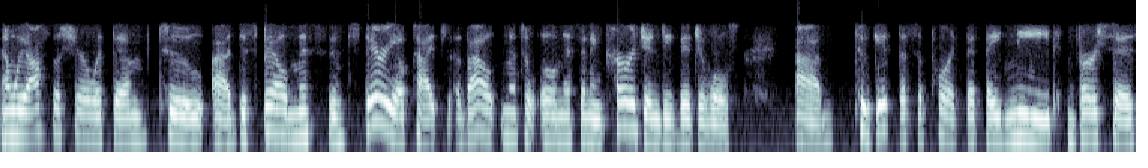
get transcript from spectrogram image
and we also share with them to uh, dispel myths and stereotypes about mental illness and encourage individuals um, to get the support that they need versus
